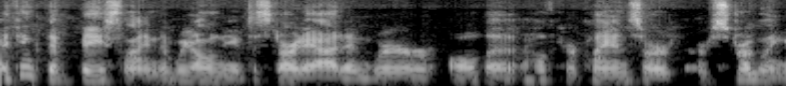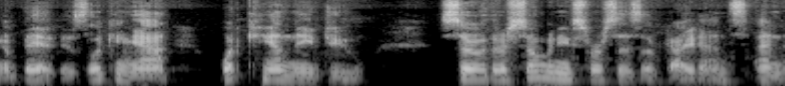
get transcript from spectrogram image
I think the baseline that we all need to start at and where all the healthcare clients are, are struggling a bit is looking at what can they do so there's so many sources of guidance and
